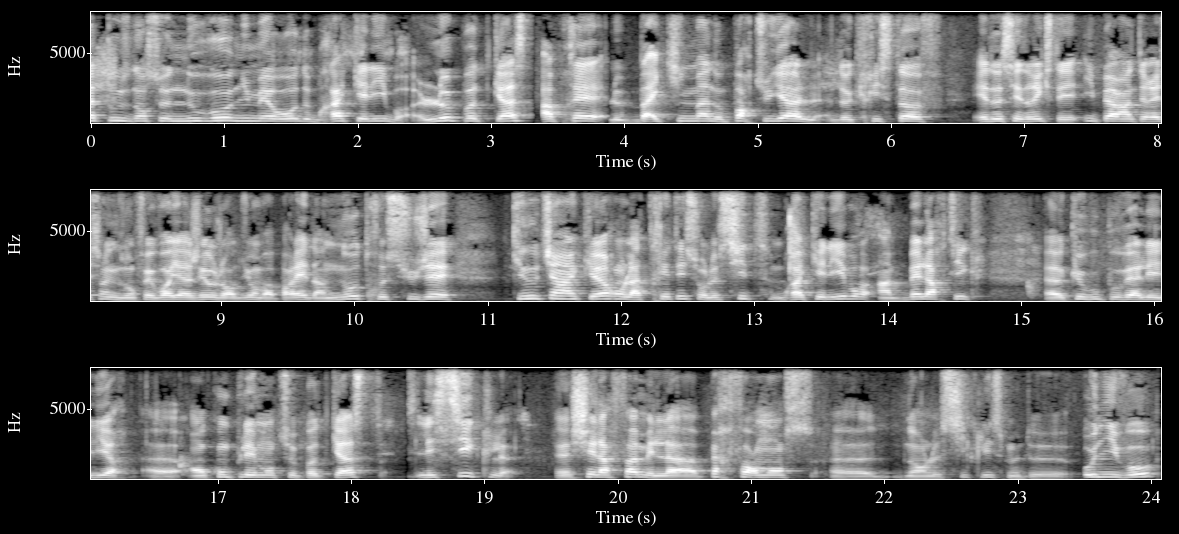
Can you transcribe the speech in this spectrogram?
à tous dans ce nouveau numéro de Braquet Libre, le podcast. Après le Biking Man au Portugal de Christophe et de Cédric, c'était hyper intéressant, ils nous ont fait voyager. Aujourd'hui, on va parler d'un autre sujet qui nous tient à cœur. On l'a traité sur le site Braquet Libre, un bel article euh, que vous pouvez aller lire euh, en complément de ce podcast. Les cycles euh, chez la femme et la performance dans le cyclisme de haut niveau.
